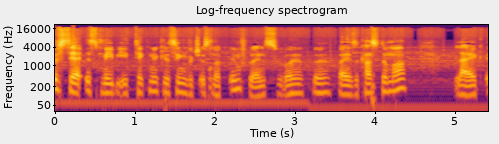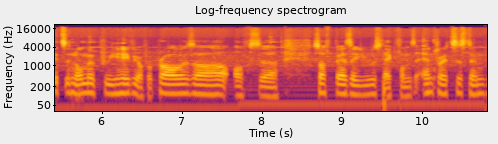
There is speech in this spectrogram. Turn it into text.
if there is maybe a technical thing which is not influenced by the customer, like it's a normal behavior of a browser, of the software they use, like from the Android system.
